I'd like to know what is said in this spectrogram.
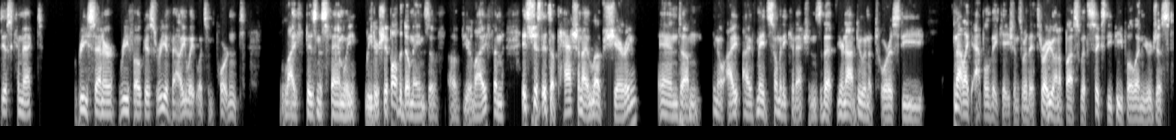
disconnect, recenter, refocus, reevaluate what's important life, business, family, leadership, all the domains of, of your life. And it's just, it's a passion I love sharing. And, um, you know, I, I've made so many connections that you're not doing a touristy, it's not like Apple vacations where they throw you on a bus with 60 people and you're just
